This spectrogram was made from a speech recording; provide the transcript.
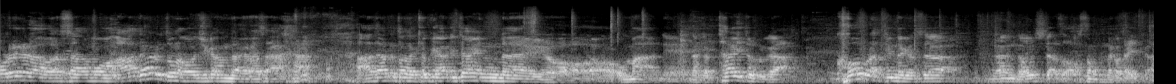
俺らはさもうアダルトなお時間だからさアダルトな曲やりたいんだよまあねなんかタイトルが「コブラ」って言うんだけどさなんだ落ちたぞそんなことはいいか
